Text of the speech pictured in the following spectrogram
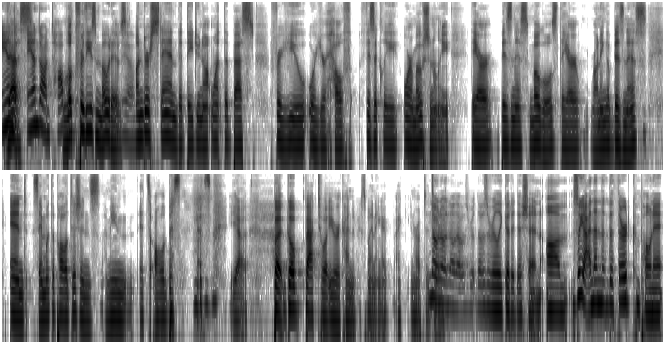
and yes. and on top look of for these motives. Yeah. Understand that they do not want the best for you or your health physically or emotionally. They are business moguls. They are running a business. And same with the politicians. I mean, it's all a business. yeah. But go back to what you were kind of explaining. I, I interrupted. no sorry. no no that was re- that was a really good addition um so yeah and then the, the third component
